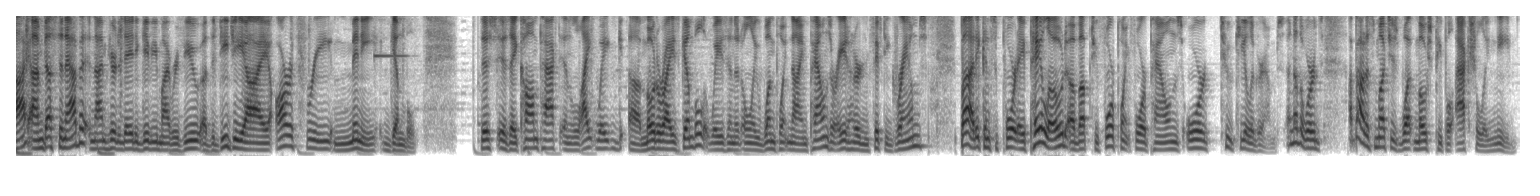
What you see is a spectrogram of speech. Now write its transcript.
Hi, I'm Dustin Abbott, and I'm here today to give you my review of the DJI R3 Mini Gimbal. This is a compact and lightweight uh, motorized gimbal. It weighs in at only 1.9 pounds or 850 grams, but it can support a payload of up to 4.4 pounds or 2 kilograms. In other words, about as much as what most people actually need.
